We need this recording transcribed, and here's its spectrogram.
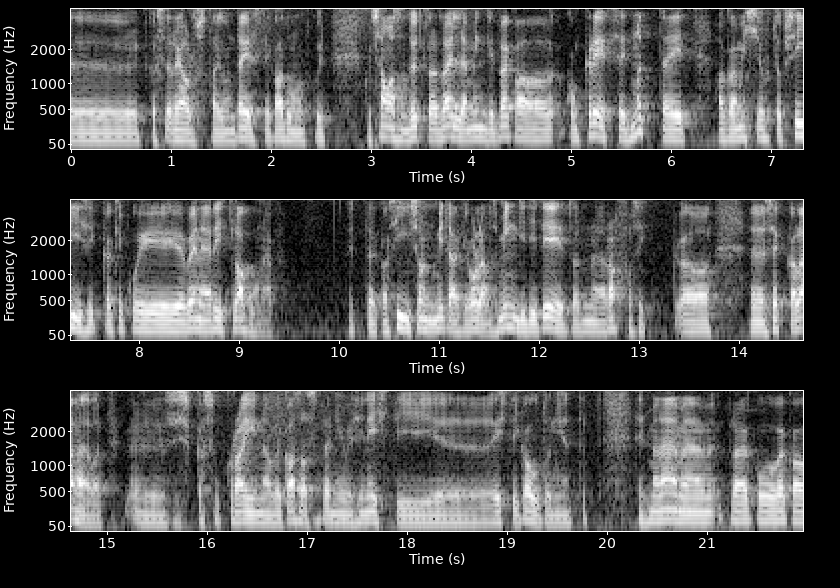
et kas reaalsustaju on täiesti kadunud, kuid, kuid samas nad ütlevad välja mingeid väga konkreetseid mõtteid, aga mis juhtub siis ikkagi, kui Vene riik laguneb? et ka siis on midagi olemas, mingid ideed on rahvas ka sekka lähevad, siis kas Ukraina või Kasahstani või siin Eesti, Eesti kaudu, nii et, et, et me näeme praegu väga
